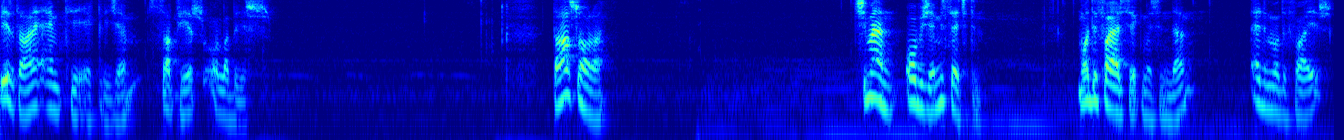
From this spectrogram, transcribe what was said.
bir tane empty ekleyeceğim. Sapphire olabilir. Daha sonra çimen objemi seçtim. Modifier sekmesinden Add Modifier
